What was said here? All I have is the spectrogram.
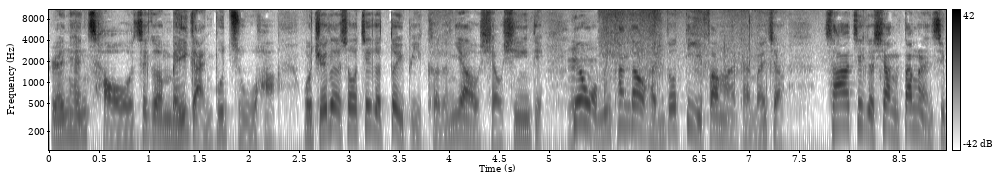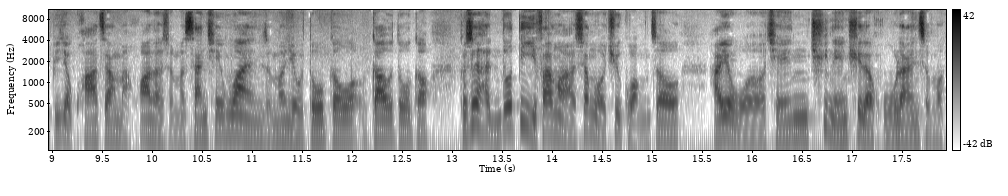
人很丑，这个美感不足哈。我觉得说这个对比可能要小心一点，因为我们看到很多地方啊，坦白讲，它这个像当然是比较夸张嘛，花了什么三千万，什么有多高高多高。可是很多地方啊，像我去广州，还有我前去年去了湖南，什么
